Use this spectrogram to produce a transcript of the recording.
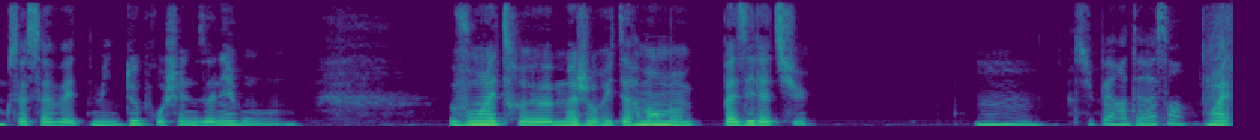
Donc ça, ça va être mes deux prochaines années vont, vont être majoritairement basées là-dessus. Mmh. Super intéressant. Ouais.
